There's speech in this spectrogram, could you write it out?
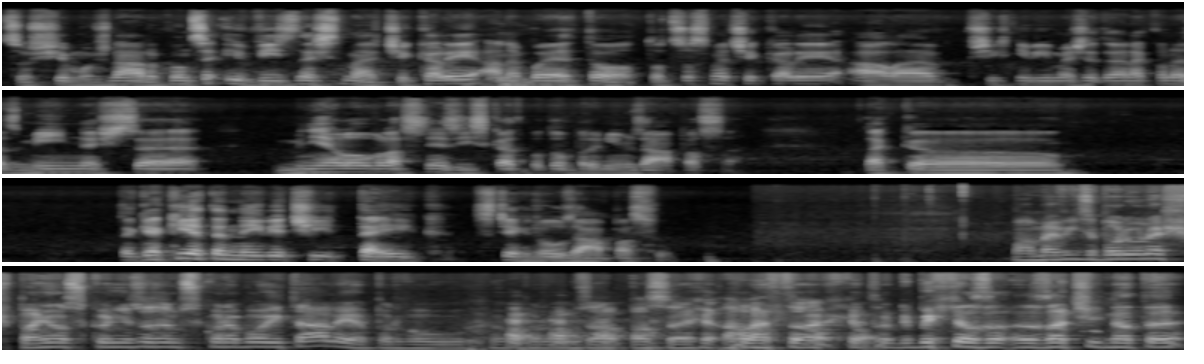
což je možná dokonce i víc, než jsme čekali, anebo je to to, co jsme čekali, ale všichni víme, že to je nakonec méně, než se mělo vlastně získat po tom prvním zápase. Tak, eh, tak jaký je ten největší take z těch dvou zápasů? Máme víc bodů než Španělsko, Nizozemsko nebo Itálie po dvou, po dvou zápasech, ale to, to kdybych chtěl za, začít na té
